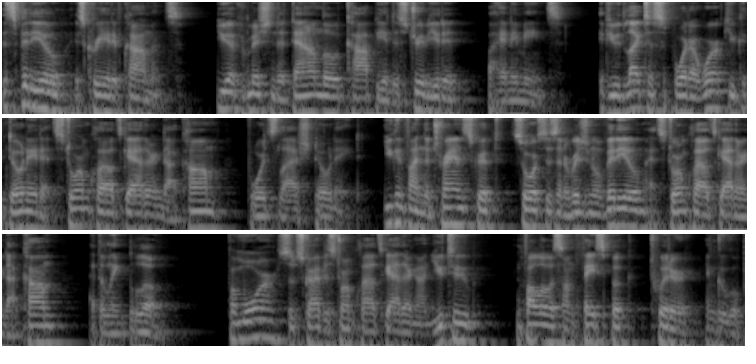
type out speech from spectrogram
This video is Creative Commons. You have permission to download, copy, and distribute it by any means. If you'd like to support our work, you can donate at stormcloudsgathering.com forward slash donate. You can find the transcript, sources, and original video at stormcloudsgathering.com at the link below. For more, subscribe to Storm Clouds Gathering on YouTube and follow us on Facebook, Twitter, and Google+.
